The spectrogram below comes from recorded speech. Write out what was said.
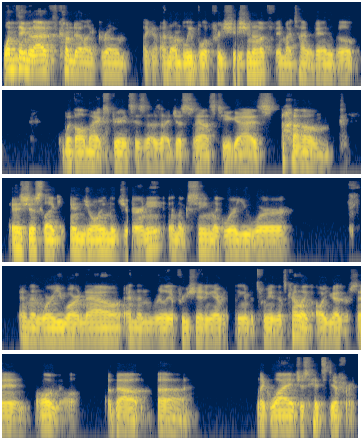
one thing that I've come to like grow like an unbelievable appreciation of in my time at Vanderbilt, with all my experiences as I just announced to you guys, um, is just like enjoying the journey and like seeing like where you were, and then where you are now, and then really appreciating everything in between. It's kind of like all you guys were saying, all y'all, about uh, like why it just hits different.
